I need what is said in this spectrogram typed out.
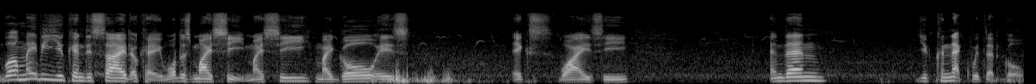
Well, maybe you can decide, okay, what is my sea? My sea, my goal is X, Y, Z. And then you connect with that goal.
